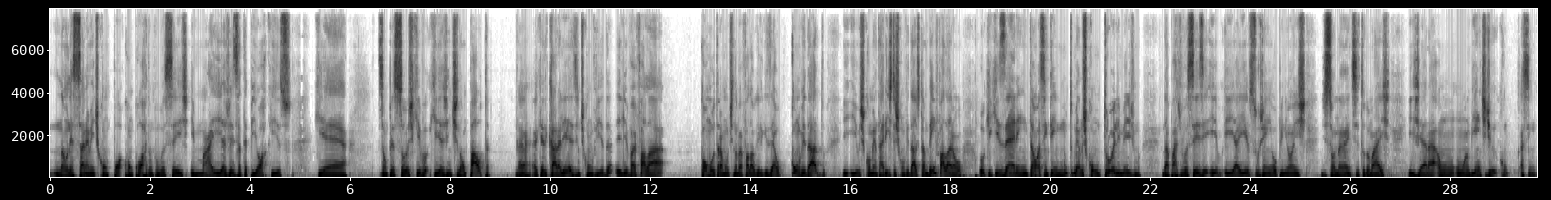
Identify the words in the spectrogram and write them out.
não necessariamente concordam com vocês e mais, e às vezes até pior que isso, que é são pessoas que, que a gente não pauta, né? Aquele cara ali, a gente convida, ele vai falar como o Tramontina vai falar o que ele quiser, o convidado e, e os comentaristas convidados também falarão o que quiserem. Então, assim, tem muito menos controle mesmo da parte de vocês e, e- e aí surgem opiniões dissonantes e tudo mais e gera um, um ambiente de, assim,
